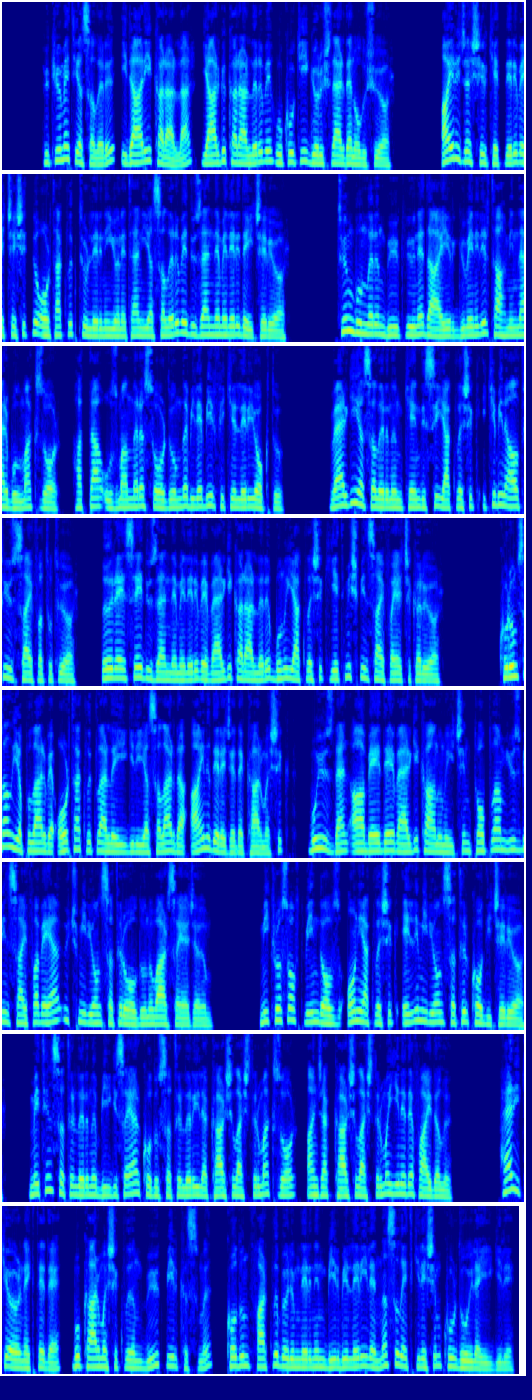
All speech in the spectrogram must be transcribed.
Hükümet yasaları, idari kararlar, yargı kararları ve hukuki görüşlerden oluşuyor. Ayrıca şirketleri ve çeşitli ortaklık türlerini yöneten yasaları ve düzenlemeleri de içeriyor. Tüm bunların büyüklüğüne dair güvenilir tahminler bulmak zor, hatta uzmanlara sorduğumda bile bir fikirleri yoktu. Vergi yasalarının kendisi yaklaşık 2600 sayfa tutuyor. IRS düzenlemeleri ve vergi kararları bunu yaklaşık 70 bin sayfaya çıkarıyor. Kurumsal yapılar ve ortaklıklarla ilgili yasalar da aynı derecede karmaşık, bu yüzden ABD vergi kanunu için toplam 100 bin sayfa veya 3 milyon satır olduğunu varsayacağım. Microsoft Windows 10 yaklaşık 50 milyon satır kod içeriyor. Metin satırlarını bilgisayar kodu satırlarıyla karşılaştırmak zor, ancak karşılaştırma yine de faydalı. Her iki örnekte de, bu karmaşıklığın büyük bir kısmı, kodun farklı bölümlerinin birbirleriyle nasıl etkileşim kurduğuyla ilgili.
